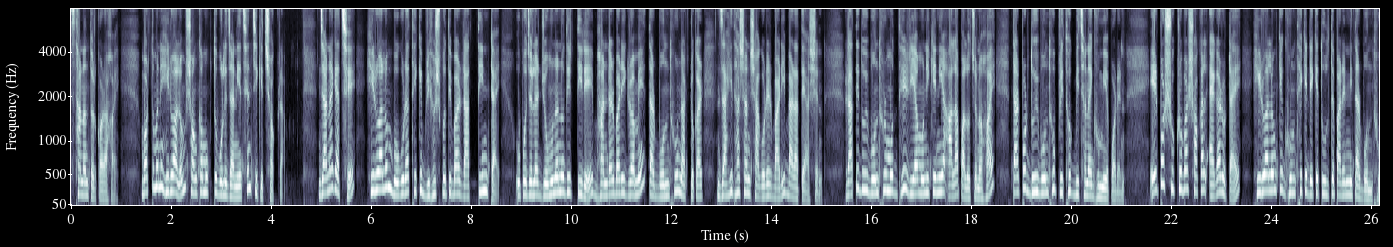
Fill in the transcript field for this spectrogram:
স্থানান্তর করা হয়। বর্তমানে হিরো আলম শঙ্কামুক্ত বলে জানিয়েছেন চিকিৎসকরা। জানা গেছে, হিরো আলম বগুড়া থেকে বৃহস্পতিবার রাত তিনটায় উপজেলার যমুনা নদীর তীরে ভান্ডারবাড়ি গ্রামে তার বন্ধু নাট্যকার জাহিদ হাসান সাগরের বাড়ি বেড়াতে আসেন। রাতে দুই বন্ধুর মধ্যে রিয়ামণিকে নিয়ে আলাপ আলোচনা হয়, তারপর দুই বন্ধু পৃথক বিছানায় ঘুমিয়ে পড়েন। এরপর শুক্রবার সকাল এগারোটায় হিরো আলমকে ঘুম থেকে ডেকে তুলতে পারেননি তার বন্ধু।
